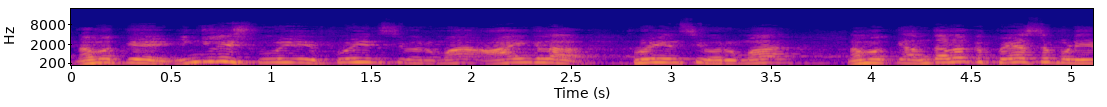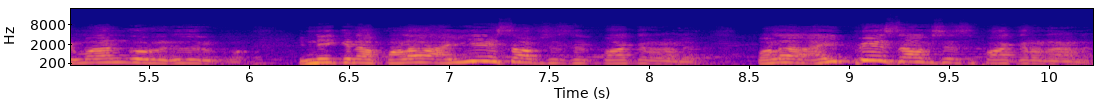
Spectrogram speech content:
நமக்கு இங்கிலீஷ் ஃப்ளூயன்சி வருமா? ஆங்கில ஃப்ளூயன்சி வருமா? நமக்கு அந்த அளவுக்கு பேச முடியுமான்னு ஒரு இது இருக்கும். இன்னைக்கு நான் பல ஐஏஎஸ் ஆபீசர் பாக்குறேன் நான். பல ஐபிஎஸ் ஆபீசர்ஸ் பாக்குறேன் நான்.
